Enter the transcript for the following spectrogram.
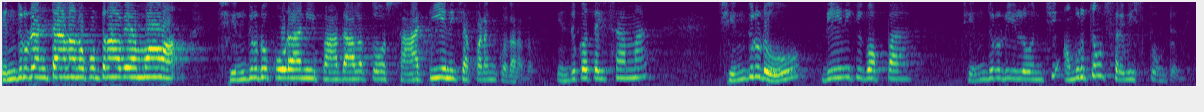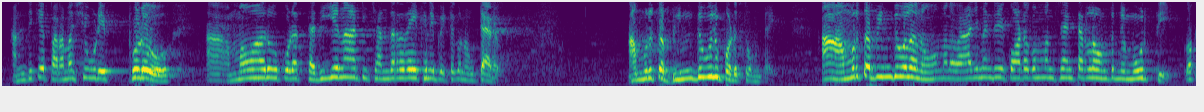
చంద్రుడు అంటాననుకుంటున్నావేమో చంద్రుడు కూడా నీ పాదాలతో సాటి అని చెప్పడం కుదరదు. ఎందుకో తెలుసా అమ్మా? చంద్రుడు దేనికి గొప్ప? చంద్రుడిలోంచి అమృతం స్రవిస్తూ ఉంటుంది. అందుకే పరమశివుడు ఎప్పుడూ ఆ అమ్మవారు కూడా తదియనాటి చంద్రరేఖని పెట్టుకుని ఉంటారు. అమృత బిందువులు పడుతూ ఉంటాయి. ఆ అమృత బిందువులను మన రాజమండ్రి కోటగుమ్మం సెంటర్లో ఉంటుంది మూర్తి. ఒక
